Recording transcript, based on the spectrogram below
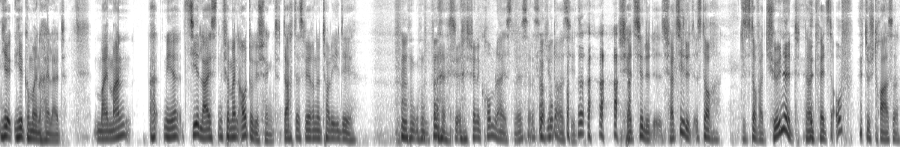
hier, hier kommt mein Highlight. Mein Mann hat mir Zierleisten für mein Auto geschenkt. Dachte, es wäre eine tolle Idee. Schöne Chromleisten, weißt du, dass das gut aussieht. Schätzchen, das, ist- Schatzi, das ist doch, das ist doch was Schönes. Damit fällst du auf auf der Straße.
